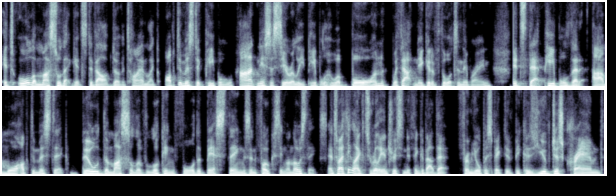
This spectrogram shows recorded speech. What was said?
It's all a muscle that gets developed over time. Like optimistic people aren't necessarily people who are born without negative thoughts in their brain. It's that people that are more optimistic build the muscle of looking for the best things and focusing on those things. And so I think like it's really interesting to think about that from your perspective because you've just crammed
